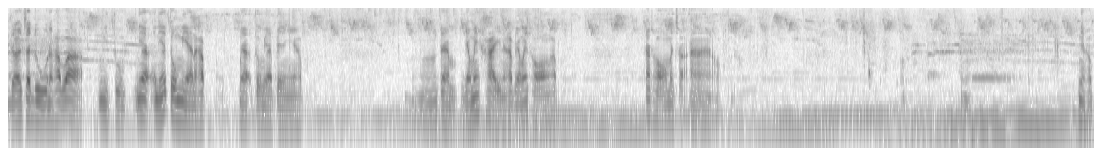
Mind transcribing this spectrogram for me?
เดี๋ยวเราจะดูนะครับว่ามีตัวเนี่ยอันนี้ตัวเมียนะครับเนี่ยตัวเมียเป็นอย่างนี้ครับแต่ยังไม่ไข่นะครับ ยังไม่ท้องครับ ถ้าท้องมันจะอ้าออกอืมเนี่ยครับ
